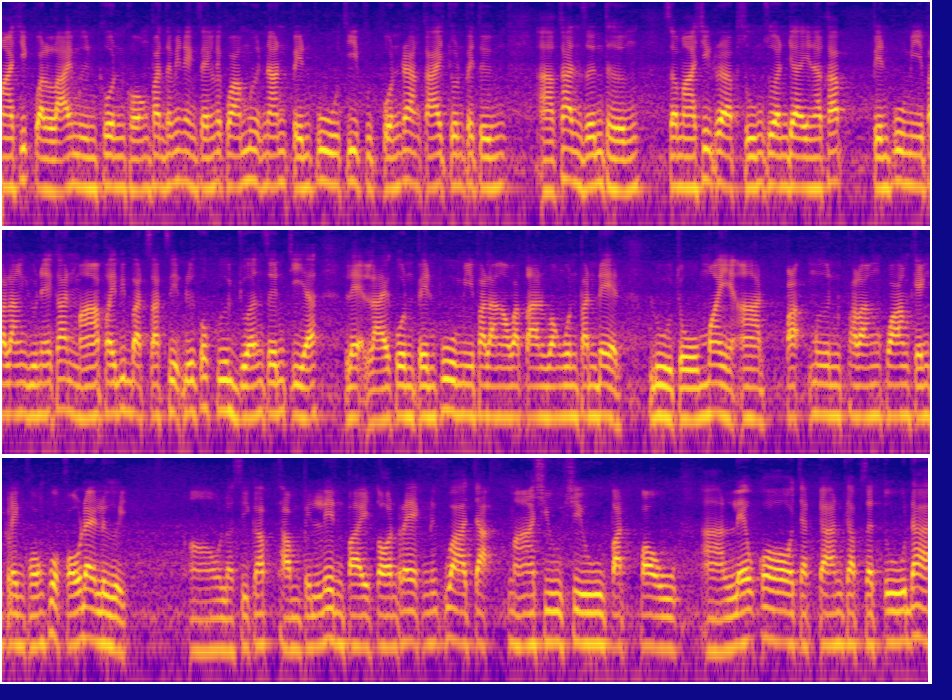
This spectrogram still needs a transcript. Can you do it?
มาชิกกว่าหลายหมื่นคนของพันธมิตรแห่งแสงและความมืดนั้น เป็นผู้ที่ฝึกฝนร่างกายจนไปถึงขั้นเสริญถึงสมาชิกระดับสูงส่วนใหญ่นะครับเป็นผู้มีพลังอยู่ในขั้นหมาไปพิบัติศักดิ์สิทธิ์หรือก็คือหยวนเซินเจีย และหลายคนเป็นผู้มีพลังอวตารวังวนพันเดชลู่โจไม่อาจประเมินพลังความแข็งแกร่งของพวกเขาได้เลย เอาละสิครับทำเป็นเล่นไปตอนแรกนึกว่าจะมาชิวๆปัดเป่าอ่าแล้วก็จัดการกับศัตรูได้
